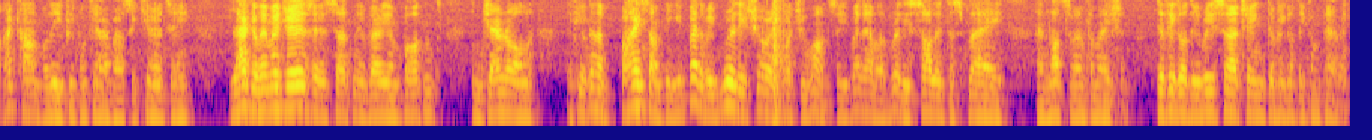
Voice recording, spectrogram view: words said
I can't believe people care about security. Lack of images is certainly very important. In general, if you're going to buy something, you better be really sure it's what you want. So you better have a really solid display and lots of information. Difficulty researching, difficulty comparing.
